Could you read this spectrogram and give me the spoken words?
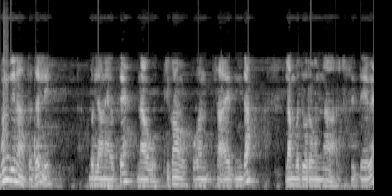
ಮುಂದಿನ ಹಂತದಲ್ಲಿ ಬದಲಾವಣೆ ಆಗುತ್ತೆ. ನಾವು ತ್ರಿಕೋನ ಸಹಾಯದಿಂದ ಲಂಬ ದೂರವನ್ನು ರಚಿಸಿದ್ದೇವೆ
